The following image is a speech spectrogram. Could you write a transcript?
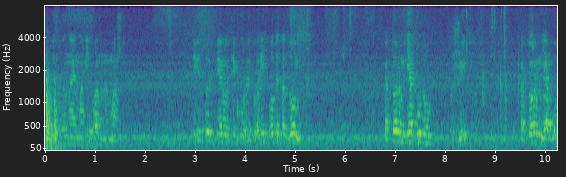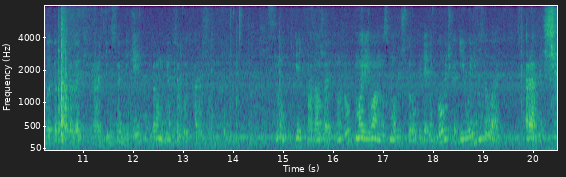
вызванная Мария Ивановна Машина. Рисует первую фигуру и говорит, вот это домик, в котором я буду жить, в котором я буду, так сказать, растить своих детей, в котором у меня все будет хорошо. Ну, дети продолжают игру. Мария Ивановна смотрит, что руку тянет Вовочка, и его не вызывает. Еще.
